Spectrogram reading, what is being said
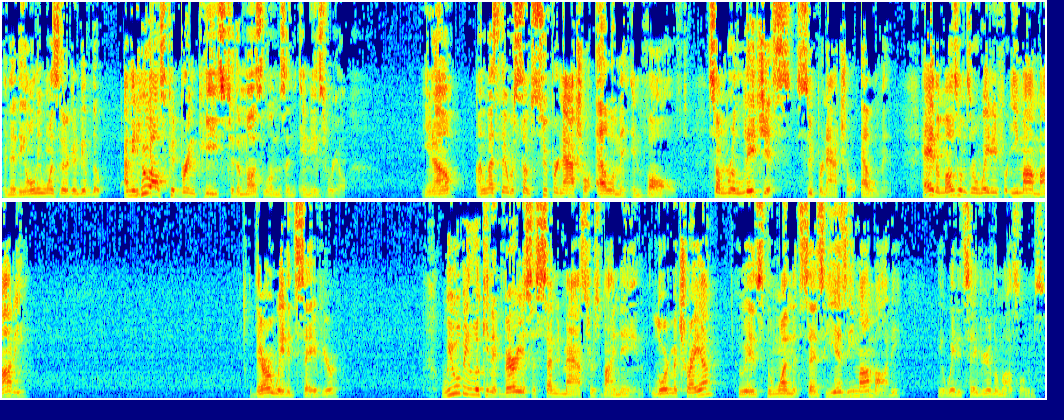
And they're the only ones that are going to be able to. I mean, who else could bring peace to the Muslims in, in Israel? You know? Unless there was some supernatural element involved. Some religious supernatural element. Hey, the Muslims are waiting for Imam Mahdi. Their awaited savior. We will be looking at various ascended masters by name. Lord Maitreya, who is the one that says he is Imam Mahdi, the awaited savior of the Muslims.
